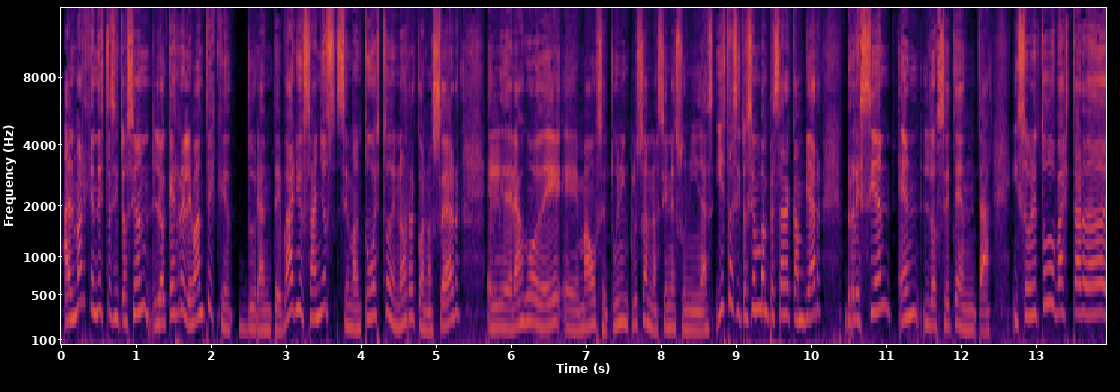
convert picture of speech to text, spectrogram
al margen de esta situación, lo que es relevante es que durante varios años se mantuvo esto de no reconocer el liderazgo de eh, Mao Zedong, incluso en Naciones Unidas. Y esta situación va a empezar a cambiar recién en los 70. Y sobre todo va a estar dada,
